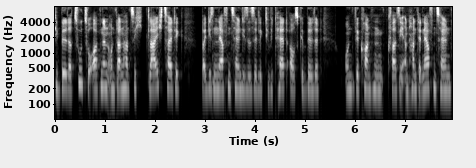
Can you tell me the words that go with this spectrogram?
die Bilder zuzuordnen. Und dann hat sich gleichzeitig bei diesen Nervenzellen diese Selektivität ausgebildet. Und wir konnten quasi anhand der Nervenzellen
